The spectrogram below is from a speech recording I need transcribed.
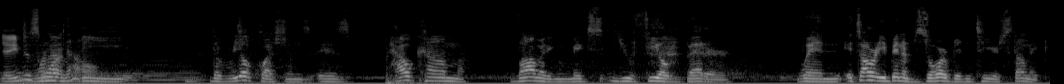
Yeah, you just one want. of the the real questions is how come vomiting makes you feel better when it's already been absorbed into your stomach?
